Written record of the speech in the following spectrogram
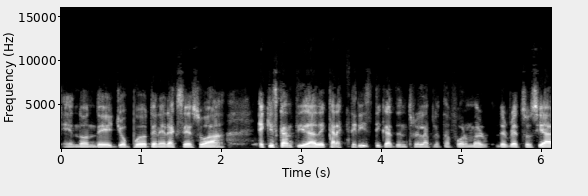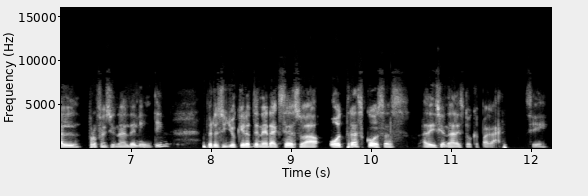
en donde yo puedo tener acceso a X cantidad de características dentro de la plataforma de red social profesional de LinkedIn, pero si yo quiero tener acceso a otras cosas adicionales, tengo que pagar, ¿sí?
